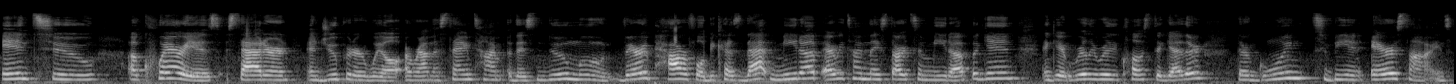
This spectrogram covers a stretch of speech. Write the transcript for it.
into Aquarius, Saturn, and Jupiter will around the same time of this new moon. Very powerful because that meetup, every time they start to meet up again and get really, really close together, they're going to be in air signs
